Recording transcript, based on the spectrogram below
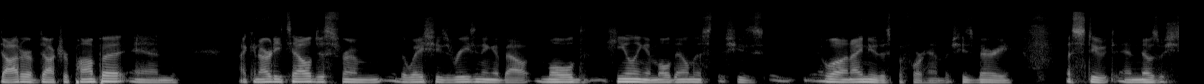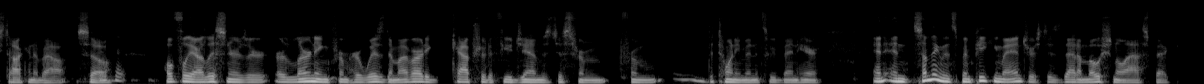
daughter of Dr. Pompa and I can already tell just from the way she's reasoning about mold healing and mold illness that she's well, and I knew this beforehand, but she's very astute and knows what she's talking about. So mm-hmm. hopefully our listeners are are learning from her wisdom. I've already captured a few gems just from from the 20 minutes we've been here. And and something that's been piquing my interest is that emotional aspect.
